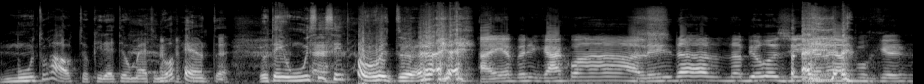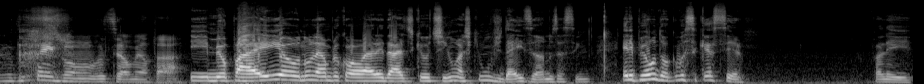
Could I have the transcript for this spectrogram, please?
Muito alto. Eu queria ter 1,90m. Eu tenho 1,68m. Aí é brigar com a lei da, da biologia, né? Porque não tem como você aumentar. E meu pai, eu não lembro qual era a idade que eu tinha, acho que uns 10 anos, assim. Ele perguntou, o que você quer ser? Falei,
